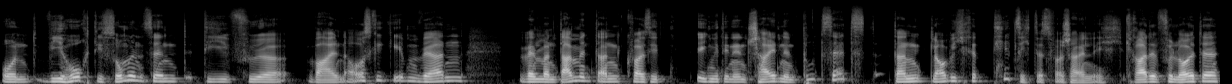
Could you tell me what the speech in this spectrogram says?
und wie hoch die Summen sind, die für Wahlen ausgegeben werden, wenn man damit dann quasi irgendwie den entscheidenden Punkt setzt, dann glaube ich, rentiert sich das wahrscheinlich. Gerade für Leute,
